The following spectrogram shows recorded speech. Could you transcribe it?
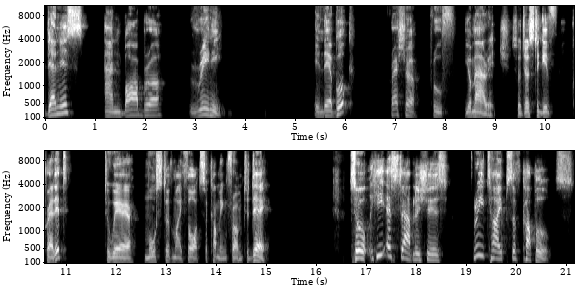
Dennis and Barbara Rainey in their book, Pressure Proof Your Marriage. So, just to give credit to where most of my thoughts are coming from today. So, he establishes three types of couples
